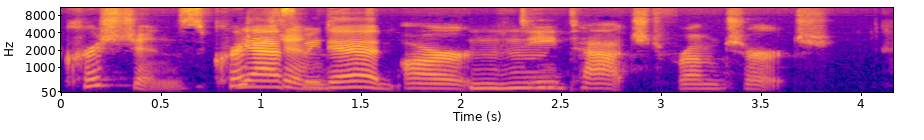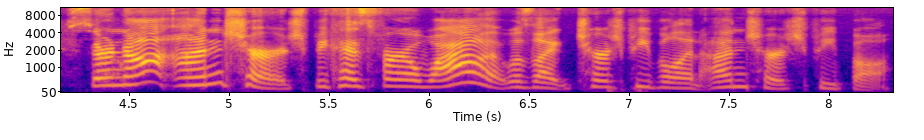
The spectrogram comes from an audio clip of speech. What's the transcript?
Christians Christians yes, we did. are mm-hmm. detached from church. They're not unchurched because for a while it was like church people and unchurched people.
